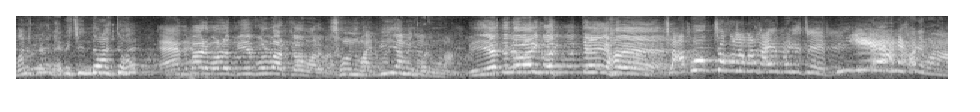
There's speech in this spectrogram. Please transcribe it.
মানুষকে ভেবে চিনতে মারতে হয়। একবার বলো বিয়ে করব আর কেউ মারবে শোন ভাই বিয়ে আমি করব না। বিয়ে তো তোমায় করতেই হবে। চাবুক যখন আমার গায়ে পড়েছে বিয়ে আমি করব না।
